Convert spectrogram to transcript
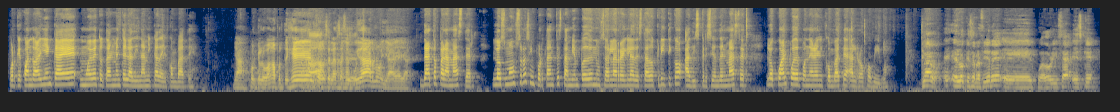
porque cuando alguien cae, mueve totalmente la dinámica del combate. Ya, porque lo van a proteger, Ajá, todos se lanzan a cuidarlo, ya, ya, ya. Dato para Master. Los monstruos importantes también pueden usar la regla de estado crítico a discreción del Master, lo cual puede poner en el combate al rojo vivo. Claro, en lo que se refiere eh, el jugador Isa es que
